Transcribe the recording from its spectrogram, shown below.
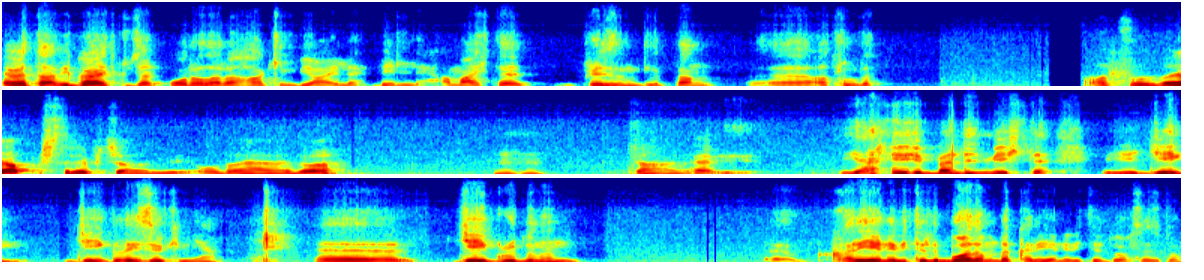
Evet abi gayet güzel. Oralara hakim bir aile belli. Ama işte presidentlıktan e, atıldı. Atıl da yapmıştır yapacağını bir o da yani değil mi? Hı hı. Yani Yani, yani ben dedim ya işte e, Jay, Jay Glazer kim ya? Ee, Jay Gruden'ın e, kariyerini bitirdi. Bu adamın da kariyerini bitirdi o sezon.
